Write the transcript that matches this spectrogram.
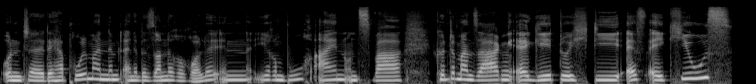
und äh, der Herr Pohlmann nimmt eine besondere Rolle in Ihrem Buch ein und zwar könnte man sagen, er geht durch die FAQs,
